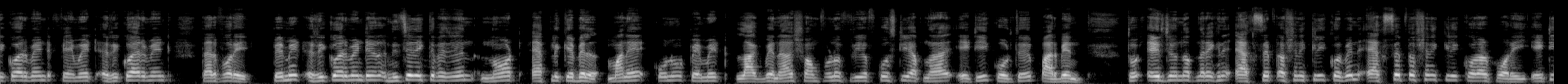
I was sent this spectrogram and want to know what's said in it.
requirement payment requirement তারপরে পেমেন্ট রিকোয়ারমেন্টের নিচে দেখতে পাচ্ছেন নট অ্যাপ্লিকেবল মানে কোনো পেমেন্ট লাগবে না, সম্পূর্ণ ফ্রি অফ কস্টই আপনারা এটি করতে পারবেন। তো এর জন্য আপনারা এখানে অ্যাকসেপ্ট অপশানে ক্লিক করবেন। অ্যাকসেপ্ট অপশানে ক্লিক করার পরেই এটি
